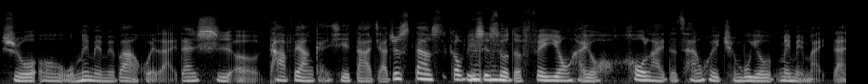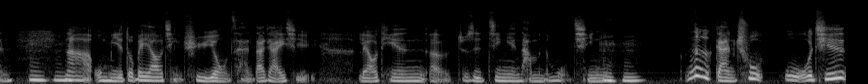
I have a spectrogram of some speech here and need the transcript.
说：“哦，我妹妹没办法回来，但是呃，他非常感谢大家，就是但是告别式所有的费用，嗯嗯还有后来的餐会，全部由妹妹买单。嗯，那我们也都被邀请去用餐，大家一起聊天，呃，就是纪念他们的母亲。嗯哼，那个感触。”我我其实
